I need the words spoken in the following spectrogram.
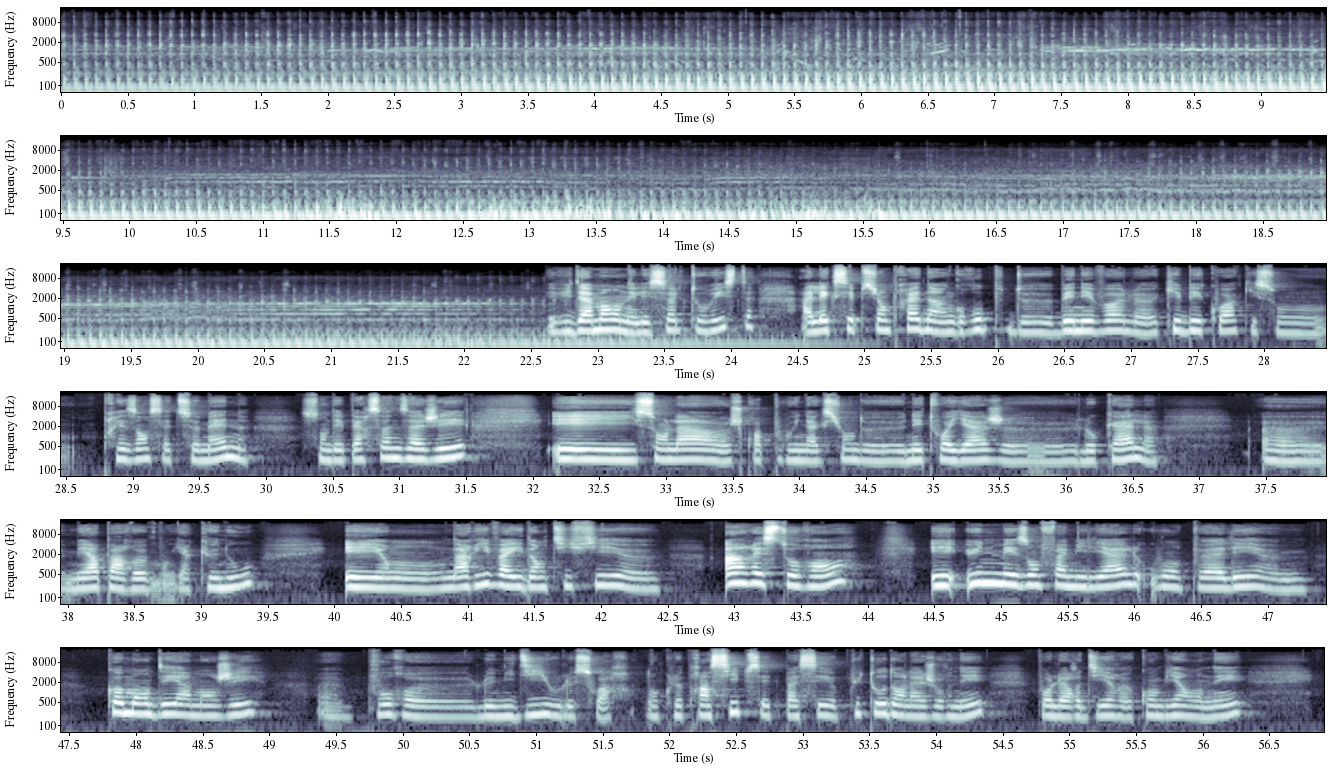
Évidemment, on est les seuls touristes, à l'exception près d'un groupe de bénévoles québécois qui sont présents cette semaine. Ce sont des personnes âgées et ils sont là, je crois, pour une action de nettoyage euh, local. Euh, mais à part eux, il n'y a que nous. Et on arrive à identifier euh, un restaurant et une maison familiale où on peut aller commander à manger euh, pour euh, le midi ou le soir. Donc le principe, c'est de passer plus tôt dans la journée pour leur dire combien on est.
